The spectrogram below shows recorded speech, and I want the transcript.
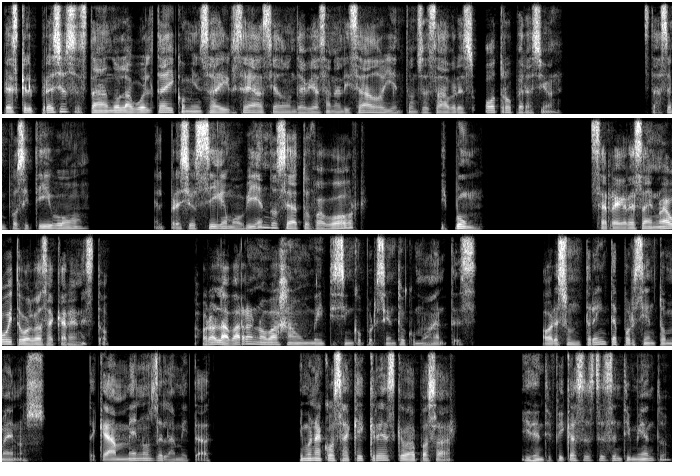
Ves que el precio se está dando la vuelta y comienza a irse hacia donde habías analizado y entonces abres otra operación. Estás en positivo, el precio sigue moviéndose a tu favor y ¡pum! Se regresa de nuevo y te vuelve a sacar en stop. Ahora la barra no baja un 25% como antes. Ahora es un 30% menos. Te queda menos de la mitad. Dime una cosa, ¿qué crees que va a pasar? ¿Identificas este sentimiento?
